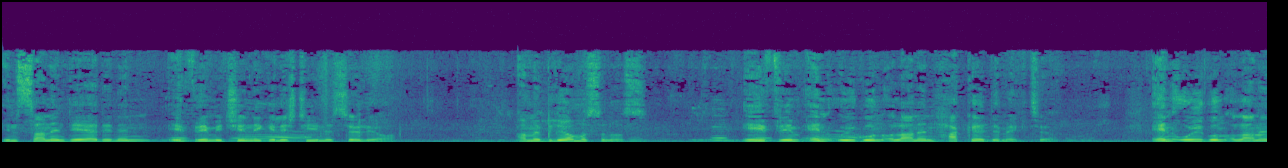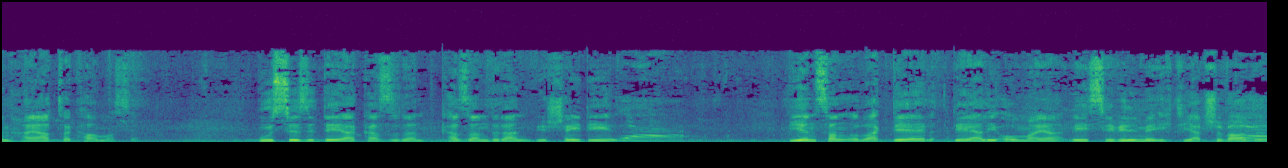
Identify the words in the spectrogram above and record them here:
insanın değerinin evrim içinde geliştiğini söylüyor. Ama biliyor musunuz? Evrim en uygun olanın hakkı demektir. En uygun olanın hayatta kalması. Bu sizi değer kazandıran, kazandıran bir şey değil. Bir insan olarak değer, değerli olmaya ve sevilme ihtiyacı vardır.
